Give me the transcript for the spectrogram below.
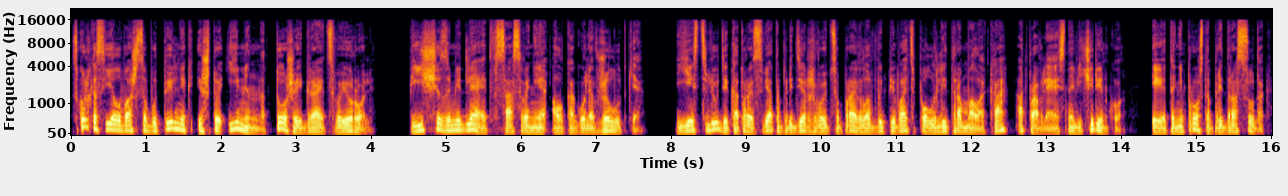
Сколько съел ваш собутыльник и что именно, тоже играет свою роль. Пища замедляет всасывание алкоголя в желудке. Есть люди, которые свято придерживаются правила выпивать пол-литра молока, отправляясь на вечеринку. И это не просто предрассудок.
